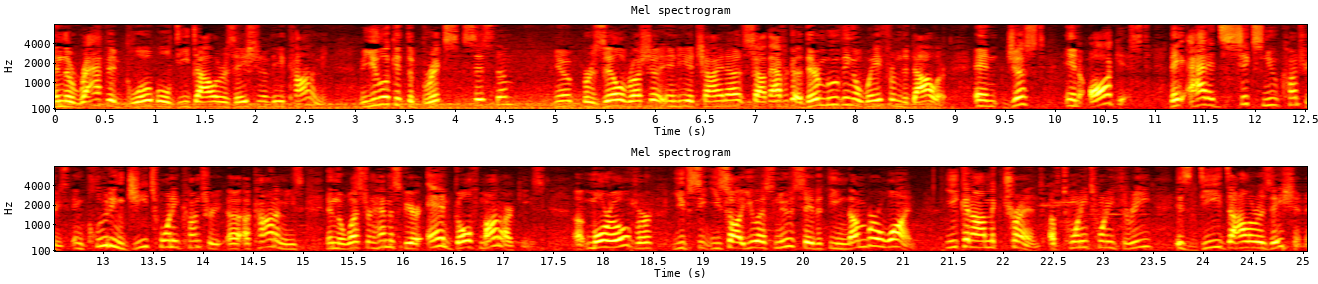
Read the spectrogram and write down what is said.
and the rapid global de dollarization of the economy. I mean, you look at the BRICS system, you know, Brazil, Russia, India, China, South Africa, they're moving away from the dollar. And just in August, they added six new countries, including G20 country uh, economies in the Western Hemisphere and Gulf monarchies. Uh, moreover, you've see, you saw U.S. News say that the number one economic trend of 2023 is de-dollarization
